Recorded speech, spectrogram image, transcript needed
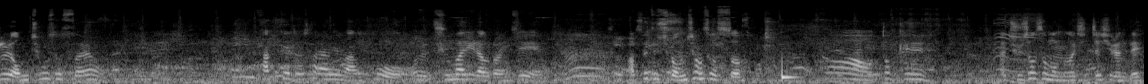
줄을 엄청 섰어요. 밖에도 사람이 많고 오늘 주말이라 그런지 앞에도 줄 엄청 섰어. 와 어떡해. 나줄 서서 먹는 거 진짜 싫은데.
